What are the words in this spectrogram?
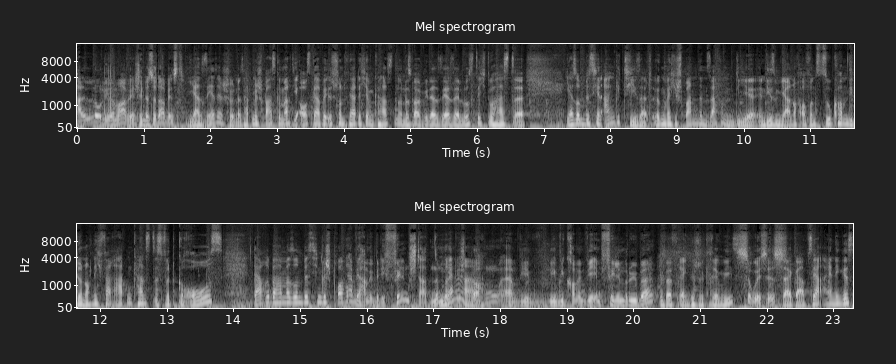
Hallo, lieber Marvin, schön, dass du da bist. Ja, sehr, sehr schön. Das hat mir Spaß gemacht. Die Ausgabe ist schon fertig im Kasten und es war wieder sehr, sehr lustig. Du hast äh, ja so ein bisschen angeteasert, irgendwelche spannenden Sachen, die in diesem Jahr noch auf uns zukommen, die du noch nicht verraten kannst. Es wird groß. Darüber haben wir so ein bisschen gesprochen. Ja, wir haben über die Filmstadt Nürnberg Ja. gesprochen. Äh, wie, wie, wie kommen wir im Film rüber? über fränkische Krimis. So ist es. Da gab's ja einiges.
